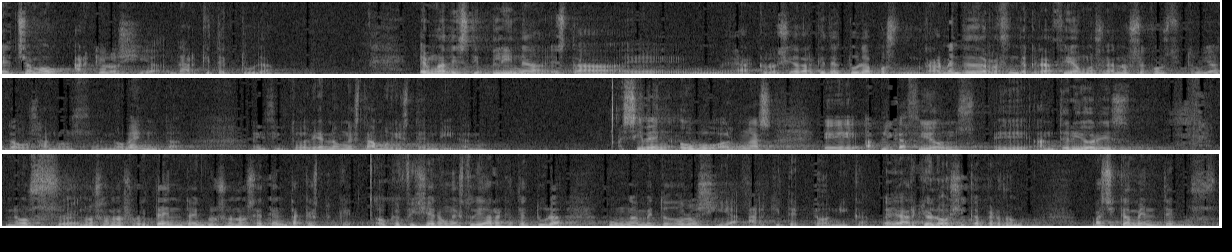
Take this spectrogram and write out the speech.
el chamou arqueoloxía da arquitectura. É unha disciplina, esta eh, arqueoloxía da arquitectura, pois, realmente de recente creación, o sea, non se constituía ata os anos 90, é dicir, todavía non está moi extendida. Non? Si ben, houve algunhas eh, aplicacións eh, anteriores, nos, eh, nos anos 80, incluso nos 70, que, que o que fixeron estudiar arquitectura cunha metodoloxía arquitectónica, eh, arqueolóxica, perdón. Basicamente, pois,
